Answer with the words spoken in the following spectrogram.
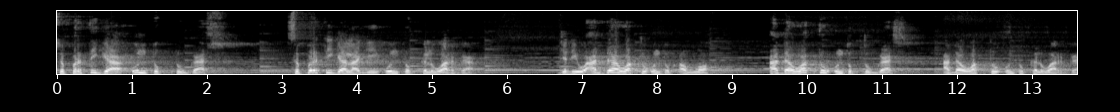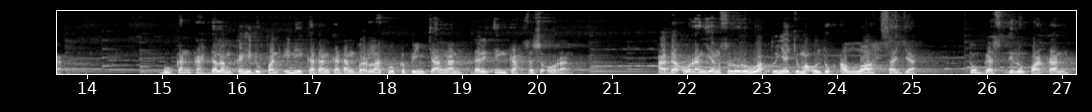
sepertiga untuk tugas, sepertiga lagi untuk keluarga. Jadi ada waktu untuk Allah, ada waktu untuk tugas, ada waktu untuk keluarga. Bukankah dalam kehidupan ini kadang-kadang berlaku kepincangan dari tingkah seseorang? Ada orang yang seluruh waktunya cuma untuk Allah saja. Tugas dilupakan,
